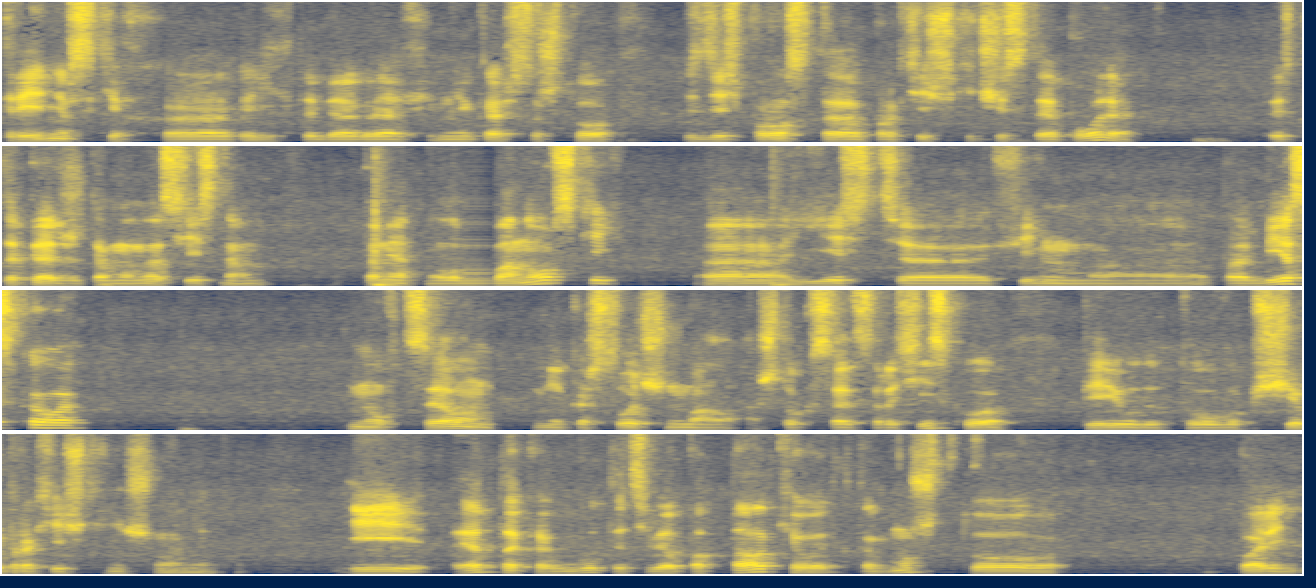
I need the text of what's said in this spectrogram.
тренерских э, каких-то биографий, мне кажется, что здесь просто практически чистое поле. То есть, опять же, там у нас есть там, понятно, Лобановский, э, есть э, фильм э, про Бескова, но в целом, мне кажется, очень мало. А что касается российского периода, то вообще практически ничего нет. И это как будто тебя подталкивает к тому, что парень,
